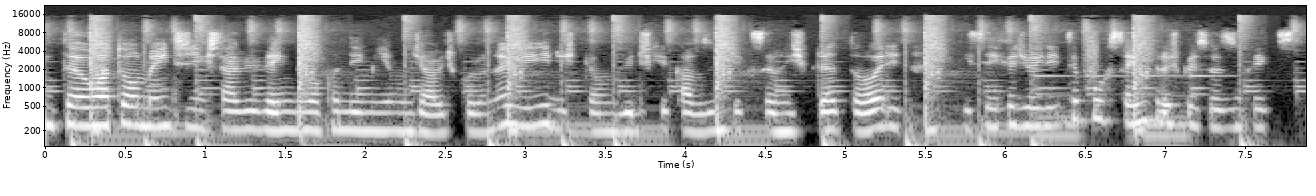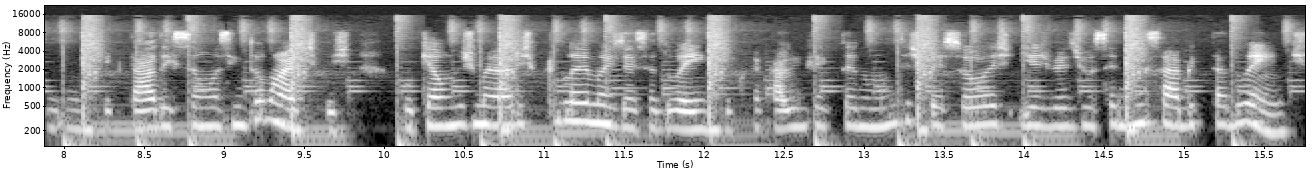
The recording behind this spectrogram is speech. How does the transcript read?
Então, atualmente a gente está vivendo uma pandemia mundial de coronavírus, que é um vírus que causa infecção respiratória, e cerca de 80% das pessoas infectadas são assintomáticas, o que é um dos maiores problemas dessa doença, porque acaba infectando muitas pessoas e às vezes você nem sabe que está doente.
